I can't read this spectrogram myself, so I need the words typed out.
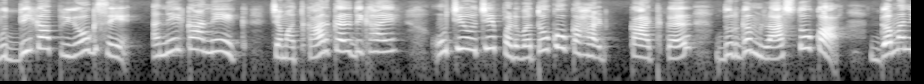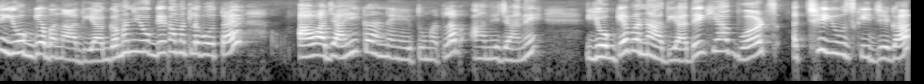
बुद्धि का प्रयोग से अनेकानेक चमत्कार कर दिखाए। ऊँचे ऊँचे पर्वतों को काट कर दुर्गम रास्तों का गमन योग्य बना दिया। गमन योग्य का मतलब होता है, आवाजाही करने हेतु मतलब आने जाने योग्य बना दिया। देखिए, आप वर्ड्स अच्छे यूज़ कीजिएगा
